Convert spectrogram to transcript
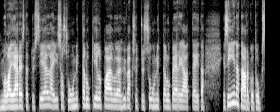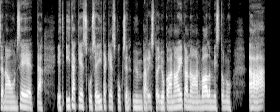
Me ollaan järjestetty siellä iso suunnittelukilpailu ja hyväksytty suunnitteluperiaatteita. Ja siinä tarkoituksena on se, että, että Itäkeskus ja Itäkeskuksen ympäristö, joka on aikanaan valmistunut ää,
